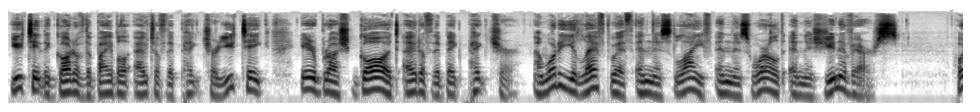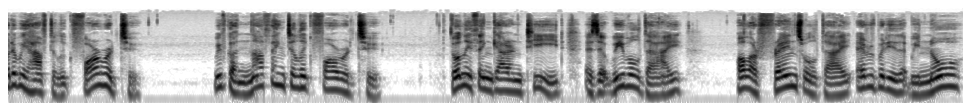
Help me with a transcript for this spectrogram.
You take the God of the Bible out of the picture. You take airbrush God out of the big picture. And what are you left with in this life, in this world, in this universe? What do we have to look forward to? We've got nothing to look forward to. The only thing guaranteed is that we will die, all our friends will die, everybody that we know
